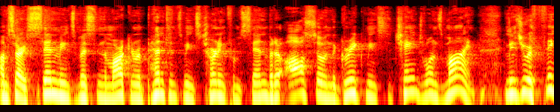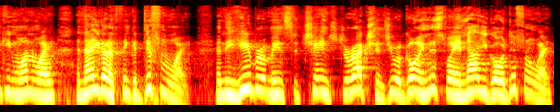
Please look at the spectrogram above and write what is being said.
I'm sorry, sin means missing the mark, and repentance means turning from sin, but it also in the Greek means to change one's mind. It means you were thinking one way, and now you got to think a different way. In the Hebrew, it means to change directions. You were going this way, and now you go a different way.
